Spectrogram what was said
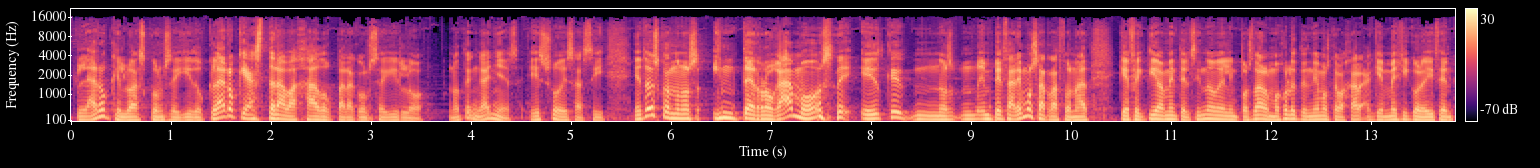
claro que lo has conseguido, claro que has trabajado para conseguirlo. No te engañes, eso es así. Entonces, cuando nos interrogamos, es que nos empezaremos a razonar que efectivamente el síndrome del impostor a lo mejor le tendríamos que bajar, aquí en México le dicen,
